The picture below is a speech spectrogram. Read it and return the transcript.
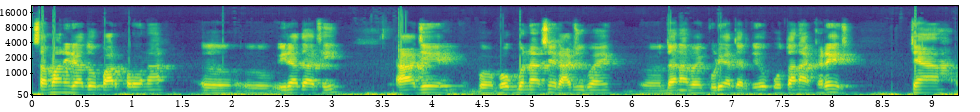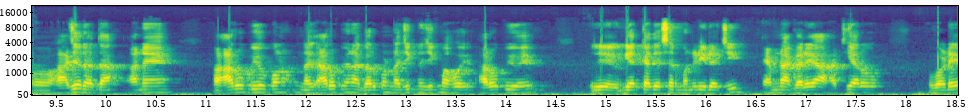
સમાન ઈરાદો પાર પાડવાના ઈરાદાથી આ જે ભોગ બનનાર છે રાજુભાઈ દાનાભાઈ કુડિયાતર, તેઓ પોતાના ઘરે જ ત્યાં હાજર હતા અને આરોપીઓ પણ આરોપીઓના ઘર પણ નજીક નજીકમાં હોય. આરોપીઓએ ગેરકાયદેસર મંડળી રચી. એમના ઘરે આ હથિયારો વડે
